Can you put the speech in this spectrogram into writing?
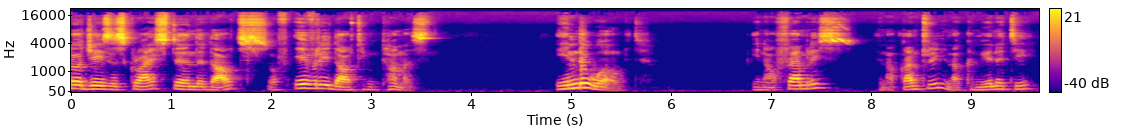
Lord Jesus Christ, turn the doubts of every doubting Thomas in the world, in our families, in our country, in our community,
